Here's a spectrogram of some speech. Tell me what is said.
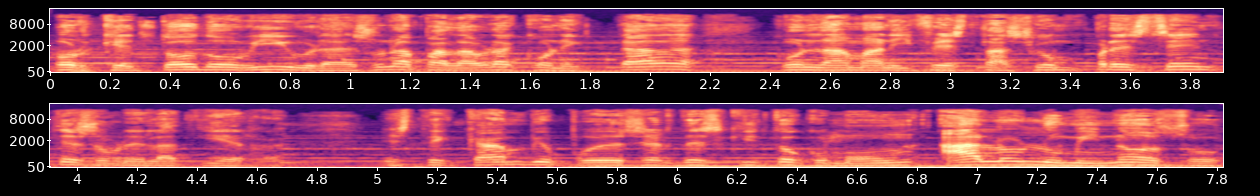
porque todo vibra. Es una palabra conectada con la manifestación presente sobre la tierra. Este cambio puede ser descrito como un halo luminoso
